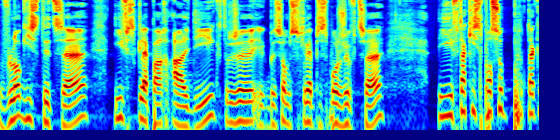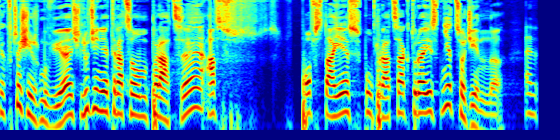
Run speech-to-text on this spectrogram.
w logistyce i w sklepach Aldi, którzy jakby są sklepy spożywcze. I w taki sposób, tak jak wcześniej już mówiłeś, ludzie nie tracą pracy, a powstaje współpraca, która jest niecodzienna. E,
